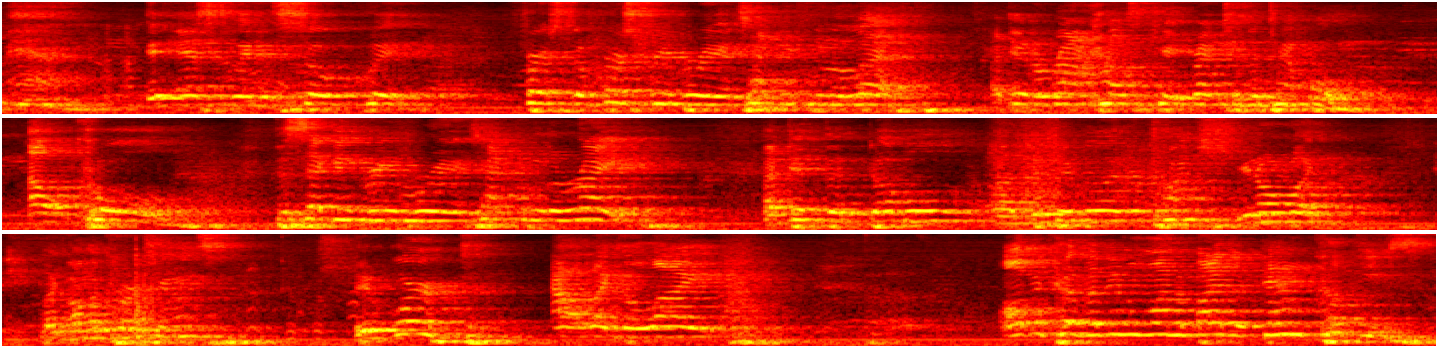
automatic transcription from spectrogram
Man, it escalated so quick. First, the first green beret attacked me from the left. I did a roundhouse kick right to the temple, out cold. The second green beret attacked from the right. I did the double uh, defibrillator punch, you know, like like on the cartoons. It worked, out like a light. All because I didn't want to buy their damn cookies.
